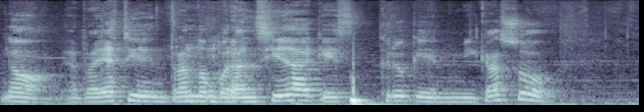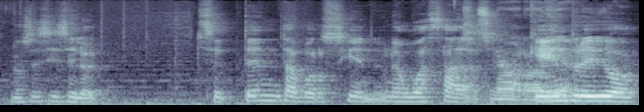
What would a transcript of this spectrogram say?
no, en realidad estoy entrando por ansiedad, que es, creo que en mi caso, no sé si es el 70%, una guasada. Es una barbaridad. que entro y digo,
